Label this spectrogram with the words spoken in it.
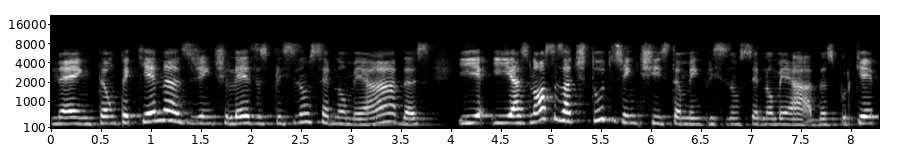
né? Então, pequenas gentilezas precisam ser nomeadas e, e as nossas atitudes gentis também precisam ser nomeadas, porque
